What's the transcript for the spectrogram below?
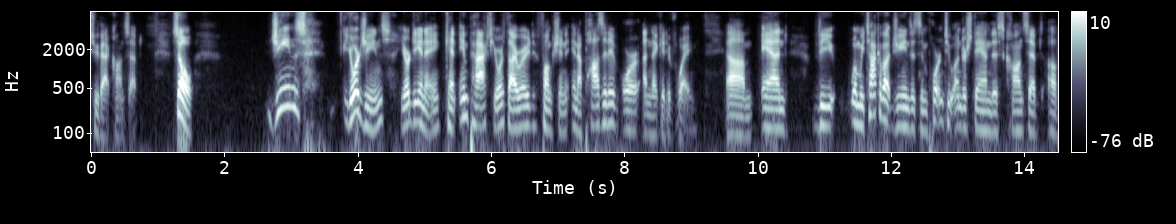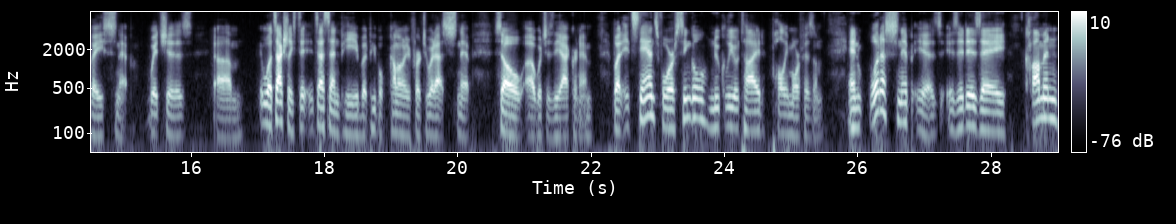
to that concept. So, genes, your genes, your DNA can impact your thyroid function in a positive or a negative way. Um, and the when we talk about genes, it's important to understand this concept of a SNP, which is um, well, it's actually it's SNP, but people commonly refer to it as SNP, so uh, which is the acronym. But it stands for single nucleotide polymorphism. And what a SNP is is it is a common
